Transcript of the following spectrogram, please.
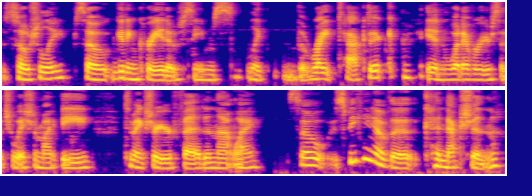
socially. So getting creative seems like the right tactic in whatever your situation might be to make sure you're fed in that way. So speaking of the connection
